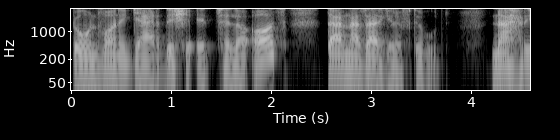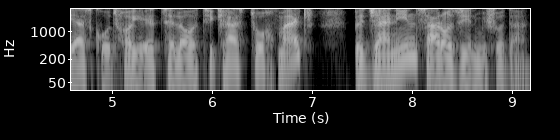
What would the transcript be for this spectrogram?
به عنوان گردش اطلاعات در نظر گرفته بود. نهری از کودهای اطلاعاتی که از تخمک به جنین سرازیر می شدن.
